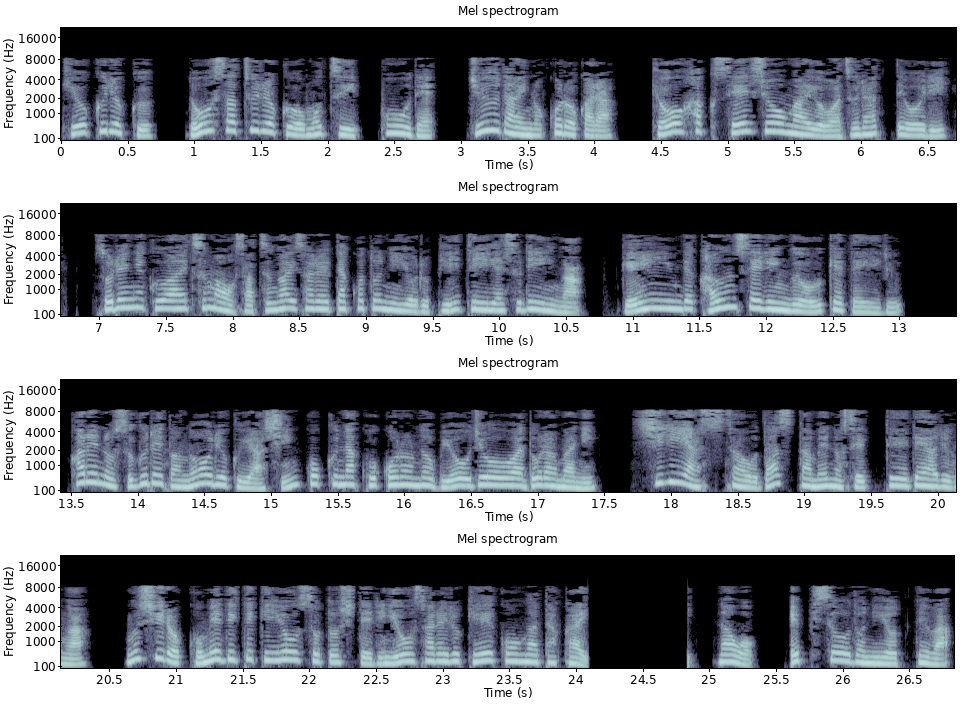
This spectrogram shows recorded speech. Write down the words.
記憶力、洞察力を持つ一方で、10代の頃から脅迫性障害を患っており、それに加え妻を殺害されたことによる PTSD が原因でカウンセリングを受けている。彼の優れた能力や深刻な心の病状はドラマにシリアスさを出すための設定であるが、むしろコメディ的要素として利用される傾向が高い。なお、エピソードによっては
